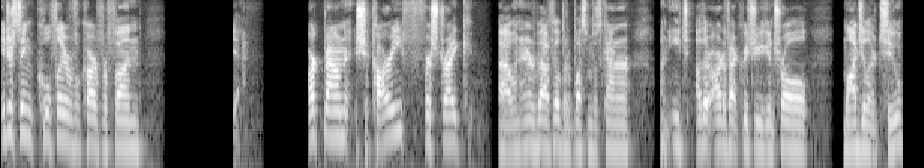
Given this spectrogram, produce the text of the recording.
Interesting, cool, flavorful card for fun. Yeah. Arcbound Shikari, first strike. Uh, when it enters the battlefield, put a plus one plus counter on each other artifact creature you control. Modular 2.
